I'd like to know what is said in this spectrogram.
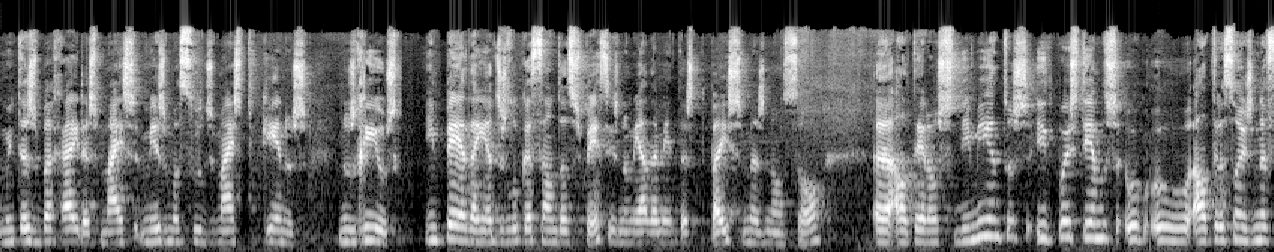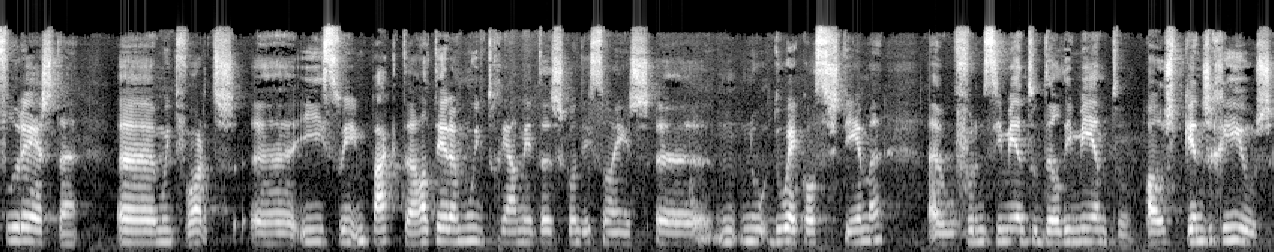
muitas barreiras, mais, mesmo açudes mais pequenos nos rios, impedem a deslocação das espécies, nomeadamente das de peixe, mas não só, uh, alteram os sedimentos e depois temos alterações na floresta uh, muito fortes uh, e isso impacta, altera muito realmente as condições do ecossistema. o fornecimento de alimento aos pequenos rios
